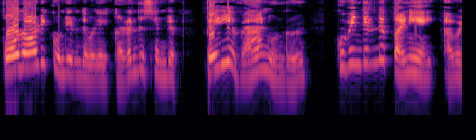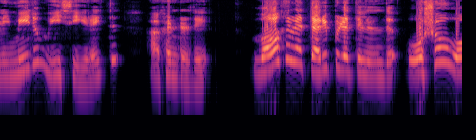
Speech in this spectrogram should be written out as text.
போராடி கொண்டிருந்தவளை கடந்து சென்ற பெரிய வேன் ஒன்று குவிந்திருந்த பனியை அவளின் மீதும் வீசி இறைத்து அகன்றது. வாகன தரிப்பிடத்திலிருந்து ஒஷோவோ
